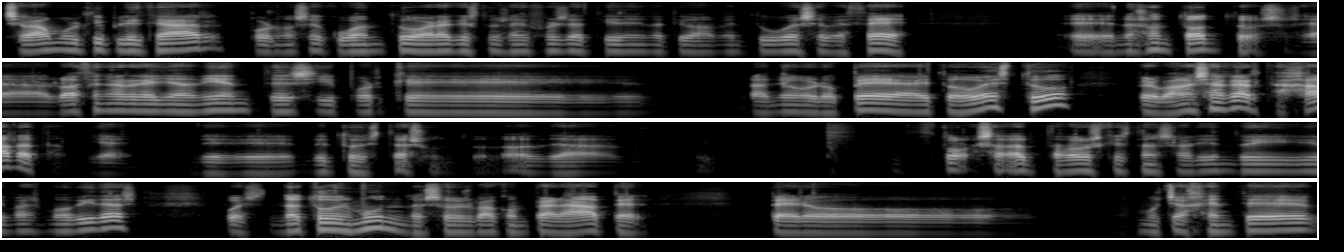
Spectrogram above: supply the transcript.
se va a multiplicar por no sé cuánto ahora que estos iPhones ya tienen nativamente USB-C. Eh, no son tontos, o sea, lo hacen a regañadientes y porque la Unión Europea y todo esto, pero van a sacar tajada también de, todo este asunto, ¿no? Todos los adaptadores que están saliendo y demás movidas, pues no todo el mundo se los va a comprar a Apple, pero mucha gente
